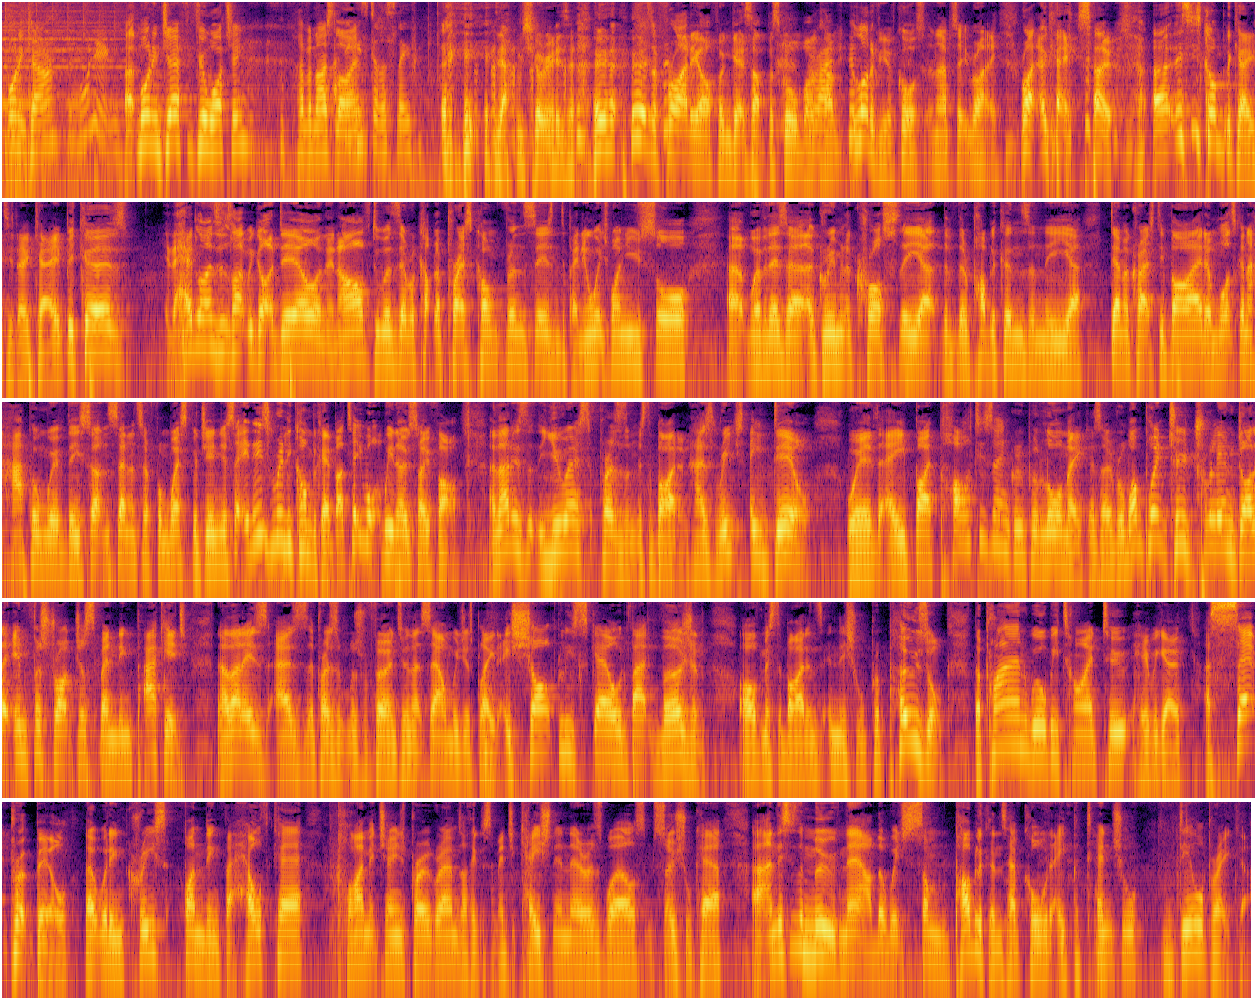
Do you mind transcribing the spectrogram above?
Morning, Karen. Good morning. Uh, morning, Geoff, if you're watching. Have a nice line. he's still asleep. yeah, I'm sure he is. Who, who, has a Friday off and gets up for Squawk Box? Right. A lot of you, of course, and absolutely right. Right, okay, so uh, this is complicated, okay, because in the headlines it's like we got a deal, and then afterwards there were a couple of press conferences, and depending on which one you saw, uh, whether there's an agreement across the, uh, the, the Republicans and the uh, Democrats divide, and what's going to happen with the certain senator from West Virginia. So it is really complicated. But I'll tell you what we know so far, and that is that the U.S. President, Mr. Biden, has reached a deal with a bipartisan group of lawmakers over a $1.2 trillion infrastructure spending package. Now, that is, as the president was referring to in that sound we just played, a sharply scaled back version of Mr. Biden's initial proposal. The plan will be tied to, here we go, a separate bill that would increase funding for healthcare climate change programs. I think there's some education in there as well, some social care. Uh, and this is the move now that which some Republicans have called a potential deal breaker.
